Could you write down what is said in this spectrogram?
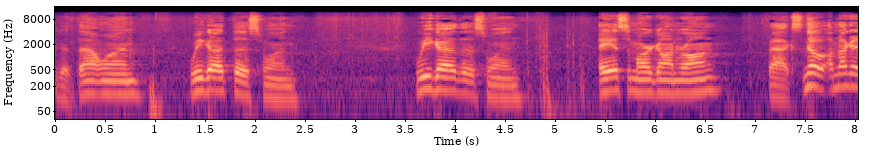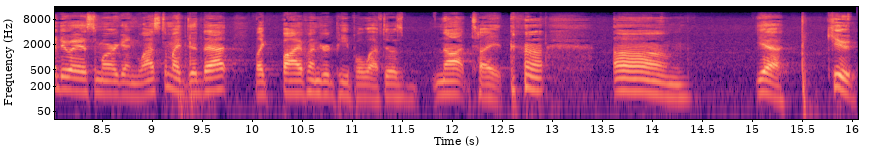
we got that one. We got this one. We got this one. ASMR gone wrong? Facts. No, I'm not going to do ASMR again. Last time I did that, like 500 people left. It was not tight. um, yeah, cute.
